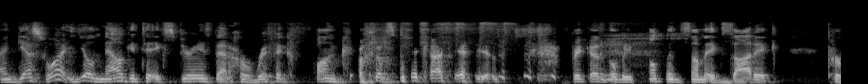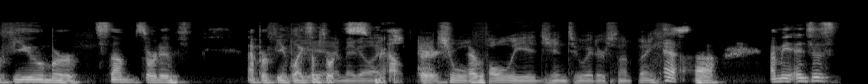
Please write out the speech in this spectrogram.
And guess what? You'll now get to experience that horrific funk of those bug-eyed aliens because they'll be pumping some exotic perfume or some sort of not perfume, like yeah, some sort of maybe like actual foliage into it or something. Yeah. I mean, and just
